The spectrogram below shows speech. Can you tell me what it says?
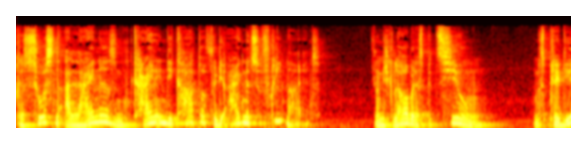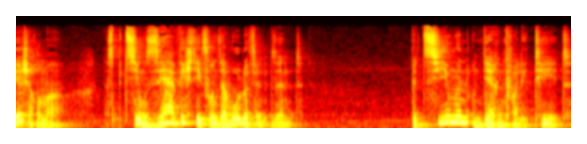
Ressourcen alleine sind kein Indikator für die eigene Zufriedenheit. Und ich glaube, dass Beziehungen, und das plädiere ich auch immer, dass Beziehungen sehr wichtig für unser Wohlbefinden sind. Beziehungen und deren Qualität.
